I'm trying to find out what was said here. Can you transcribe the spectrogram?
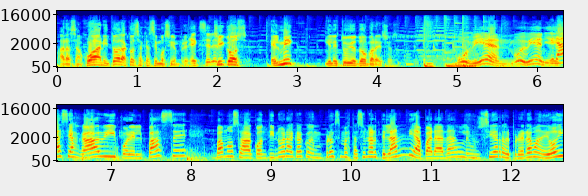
Ara San Juan y todas las cosas que hacemos siempre. Excelente. Chicos, el mic y el estudio todo para ellos. Muy bien, muy bien. Gracias Gaby por el pase. Vamos a continuar acá con próxima estación Artelandia para darle un cierre al programa de hoy.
